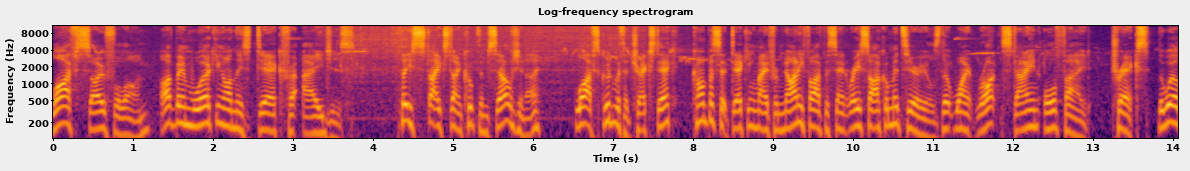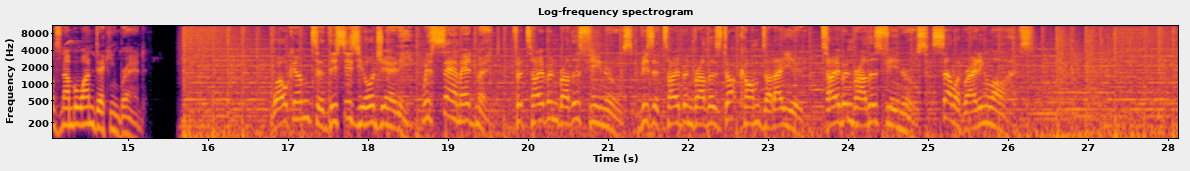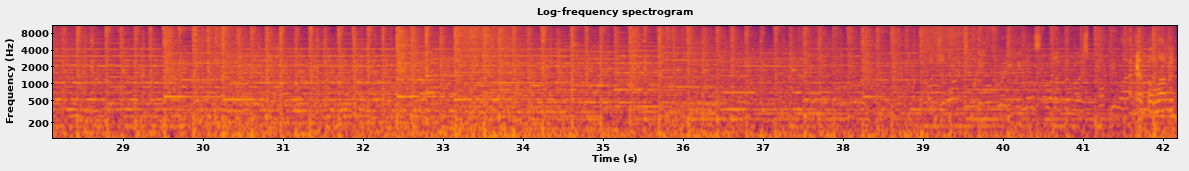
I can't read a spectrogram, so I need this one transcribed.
Life's so full on. I've been working on this deck for ages. These steaks don't cook themselves, you know. Life's good with a Trex deck. Composite decking made from 95% recycled materials that won't rot, stain, or fade. Trex, the world's number one decking brand. Welcome to This Is Your Journey with Sam Edmund. For Tobin Brothers Funerals, visit tobinbrothers.com.au. Tobin Brothers Funerals, celebrating lives.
